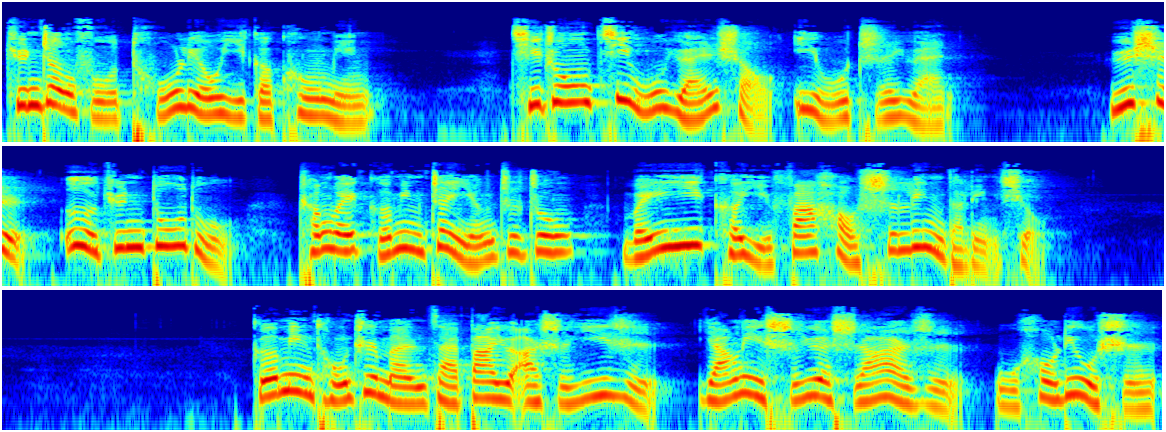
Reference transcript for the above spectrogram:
军政府徒留一个空名，其中既无元首，亦无职员。于是，鄂军都督成为革命阵营之中唯一可以发号施令的领袖。革命同志们在八月二十一日（阳历十月十二日）午后六时，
